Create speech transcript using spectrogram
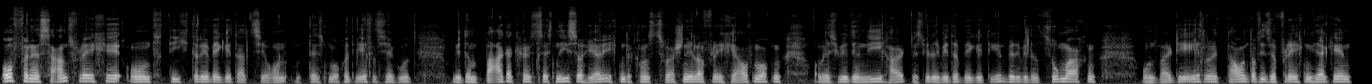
offene Sandfläche und dichtere Vegetation. Und das machen die Esel sehr gut. Mit einem Bagger kannst du das nie so herrichten. Du kannst zwar schneller Fläche aufmachen, aber es wird ja nie halten. Es wird ja wieder vegetieren, wird ja wieder zumachen. Und weil die Esel halt dauernd auf diese Flächen hergehen,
